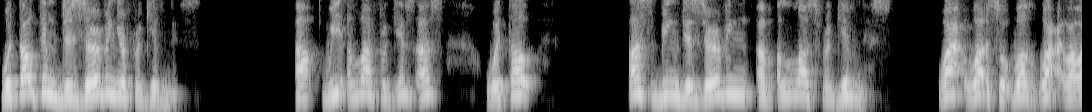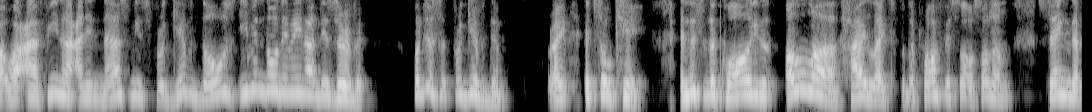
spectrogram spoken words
without them deserving your forgiveness. Uh, we Allah forgives us without us being deserving of Allah's forgiveness. Wa, so wa'afina anil nas means forgive those even though they may not deserve it, but just forgive them, right? It's okay. And this is the quality that Allah highlights for the Prophet saying that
